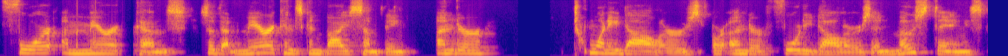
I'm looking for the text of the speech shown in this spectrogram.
for americans so that americans can buy something under $20 or under $40 and most things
